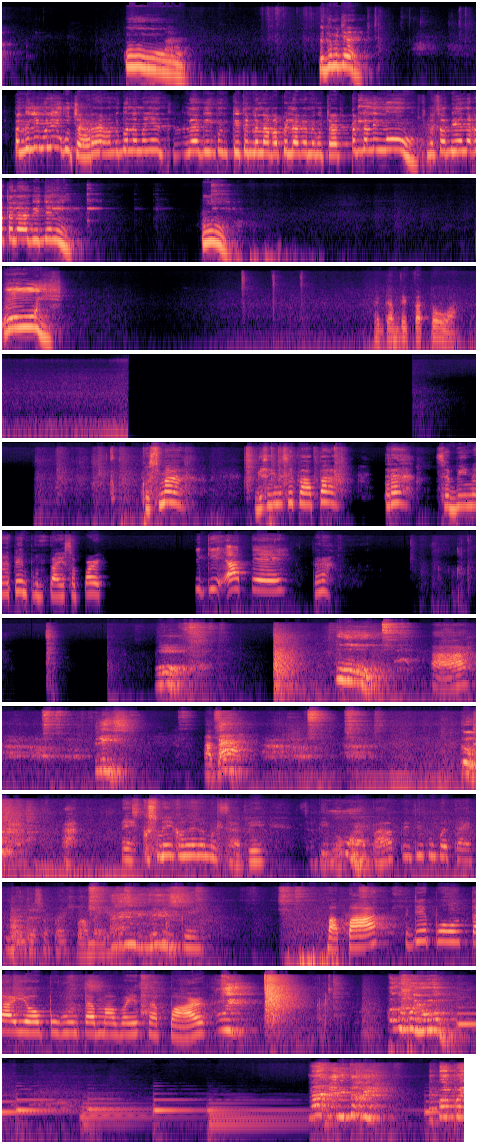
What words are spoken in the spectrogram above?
Oo! Lagyan mo dyan. Tanggalin mo na yung kutsara. Ano ba naman yan? Laging pag titibla ng kape, lagyan may kutsara. Tanggalin mo. Sinasabihan na kita lagi dyan eh. Oo! Uy! Kagabi pa to ah. Kusma, gising na si Papa. Tara, sabihin natin, punta tayo sa park. Sige, ate. Tara. Oo! Oo! Pa? Please! Papa? Go! Eh, Kusma, ikaw na lang magsabi. Sabi mo, Papa, pwede po ba tayo pumunta sa park mamaya? Please! Okay. Papa, pwede po tayo pumunta mamaya sa park? Uy!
